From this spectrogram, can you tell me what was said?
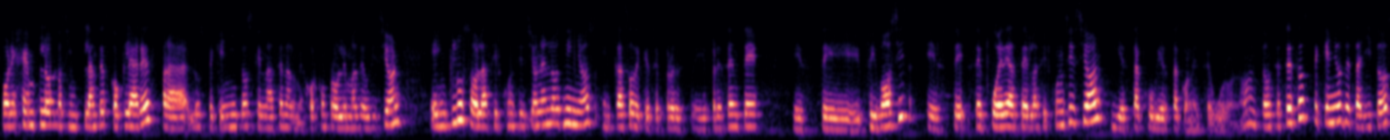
Por ejemplo, los implantes cocleares para los pequeñitos que nacen a lo mejor con problemas de audición e incluso la circuncisión en los niños en caso de que se eh, presente este, fibrosis, este, se puede hacer la circuncisión y está cubierta con el seguro, ¿no? Entonces, esos pequeños detallitos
